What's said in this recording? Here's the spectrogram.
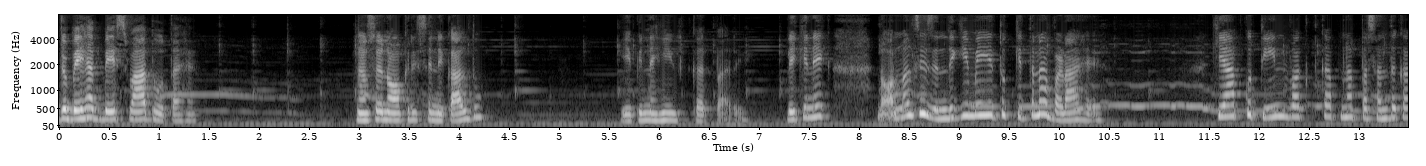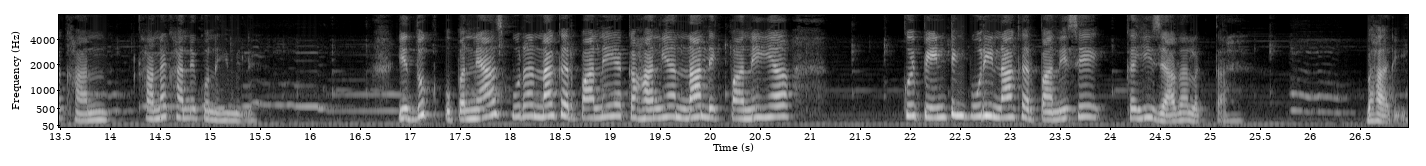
जो बेहद बेस्वाद होता है। मैं उसे नौकरी से निकाल दूँ? ये भी नहीं कर पा रही। लेकिन एक नॉर्मल सी ज़िंदगी में ये तो कितना बड़ा है कि आपको तीन वक्त का अपना पसंद का खान, खाना खाने को नहीं मिले। ये दुख उपन्यास पूरा ना कर पाने या कहानियाँ ना लिख पाने या कोई पेंटिंग पूरी ना कर पाने से कहीं ज़्यादा लगता है। भारी।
